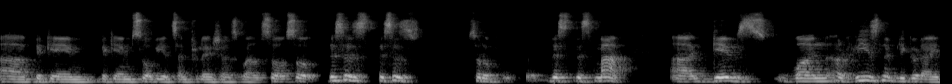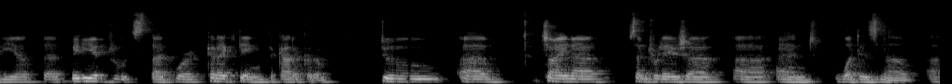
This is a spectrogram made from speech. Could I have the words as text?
uh, became, became Soviet Central Asia as well. So, so this is, this is sort of, this, this map uh, gives one a reasonably good idea of the myriad routes that were connecting the Karakoram to uh, China, Central Asia, uh, and what is now uh,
